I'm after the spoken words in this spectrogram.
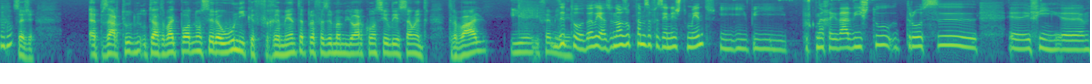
Uhum, uhum. Ou seja, apesar de tudo, o teletrabalho pode não ser a única ferramenta para fazer uma melhor conciliação entre trabalho e, e família. De todo. Aliás, nós o que estamos a fazer neste momento, e, e, e porque na realidade isto trouxe, eh, enfim, eh,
